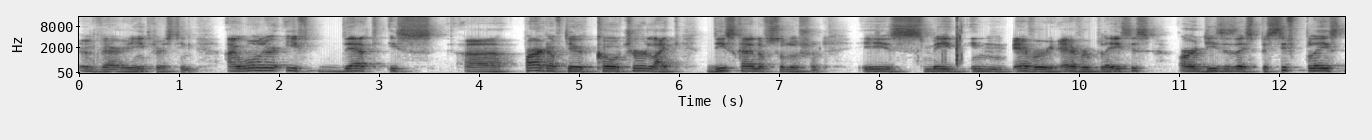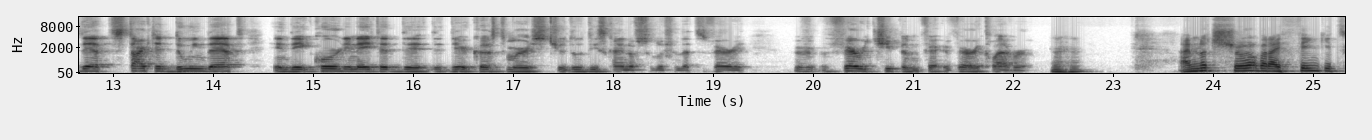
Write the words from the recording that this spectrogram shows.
Very interesting. I wonder if that is uh, part of their culture, like this kind of solution is made in every every places, or this is a specific place that started doing that and they coordinated the, the, their customers to do this kind of solution that's very very cheap and very, very clever mm-hmm. i'm not sure but i think it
